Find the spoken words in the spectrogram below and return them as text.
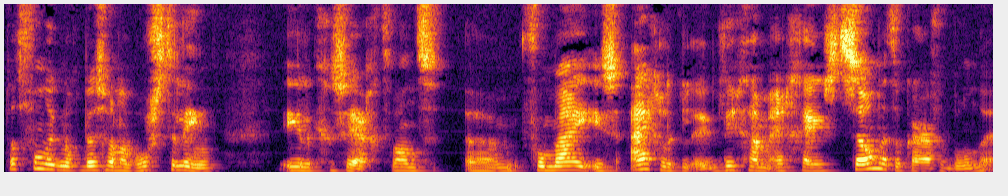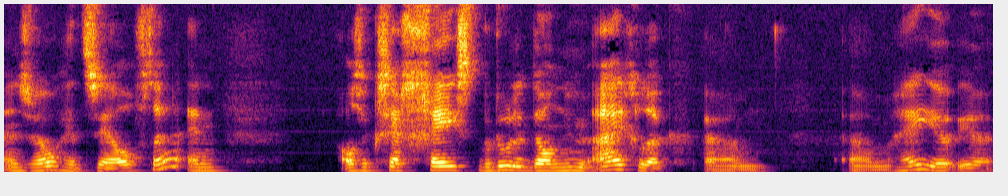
dat vond ik nog best wel een worsteling, eerlijk gezegd. Want um, voor mij is eigenlijk lichaam en geest zo met elkaar verbonden en zo hetzelfde. En als ik zeg geest, bedoel ik dan nu eigenlijk um, um, je,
